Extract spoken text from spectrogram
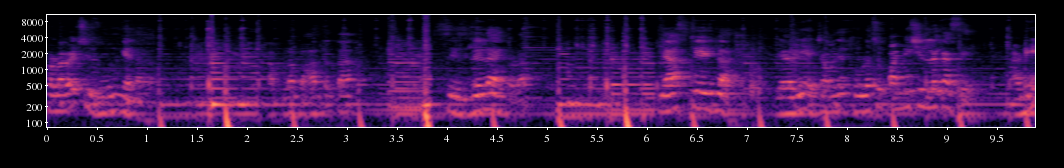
थोडा वेळ शिजवून घेणार आहोत. आपला भात आता शिजलेला आहे थोडा. या स्टेजला ज्यावेळी याच्यामध्ये थोडंसं पाणी शिल्लक असेल आणि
